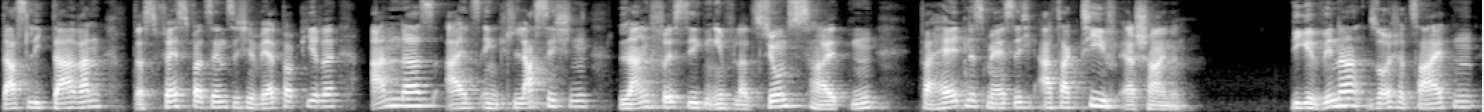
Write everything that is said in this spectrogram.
Das liegt daran, dass festverzinsliche Wertpapiere anders als in klassischen langfristigen Inflationszeiten verhältnismäßig attraktiv erscheinen. Die Gewinner solcher Zeiten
